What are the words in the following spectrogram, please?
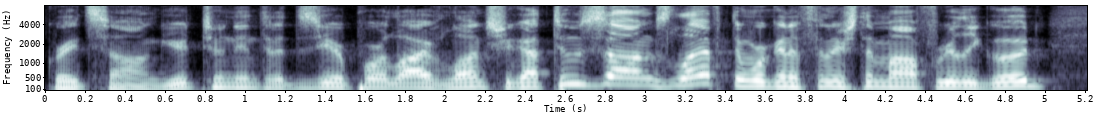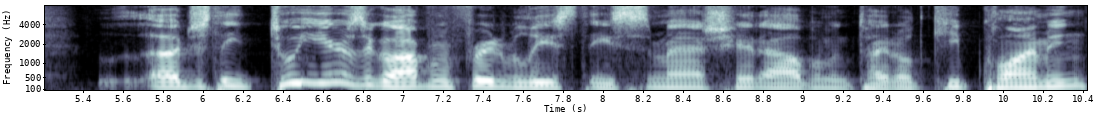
Great song. You're tuned into the Z Report Live Lunch. We got two songs left, and we're going to finish them off really good. Uh, just the, two years ago, Avram Fried released a smash hit album entitled Keep Climbing.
